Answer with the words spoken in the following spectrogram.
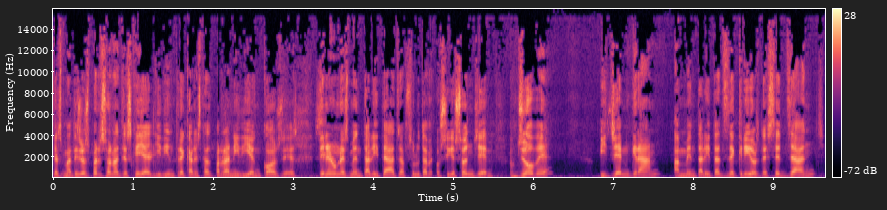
que els mateixos personatges que hi ha allí dintre que han estat parlant i dient coses tenen unes mentalitats absolutament... O sigui, són gent jove i gent gran amb mentalitats de crios de 16 anys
